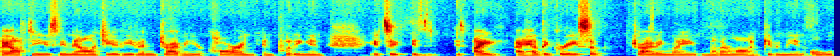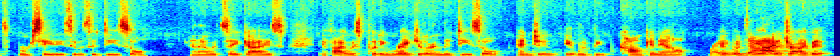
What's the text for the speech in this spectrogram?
i often use the analogy of even driving your car and, and putting in it's a it's, it's, i i had the grace of driving my mother-in-law had given me an old mercedes it was a diesel and I would say, guys, if I was putting regular in the diesel engine, it would be conking out. Right, I wouldn't die. be able to drive it.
